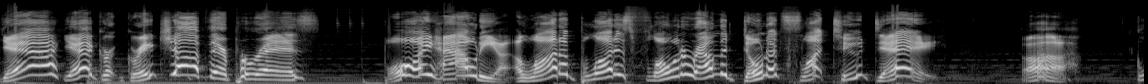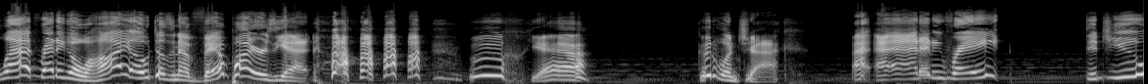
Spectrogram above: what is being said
Yeah, yeah, gr- great job there, Perez. Boy, howdy, a, a lot of blood is flowing around the donut slut today. Ah, glad Reading, Ohio doesn't have vampires yet. Ooh, yeah. Good one, Jack. At, at, any rate, did you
